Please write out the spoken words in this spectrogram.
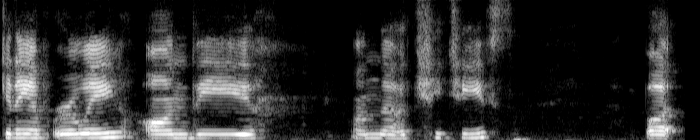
getting up early on the on the Chiefs, but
